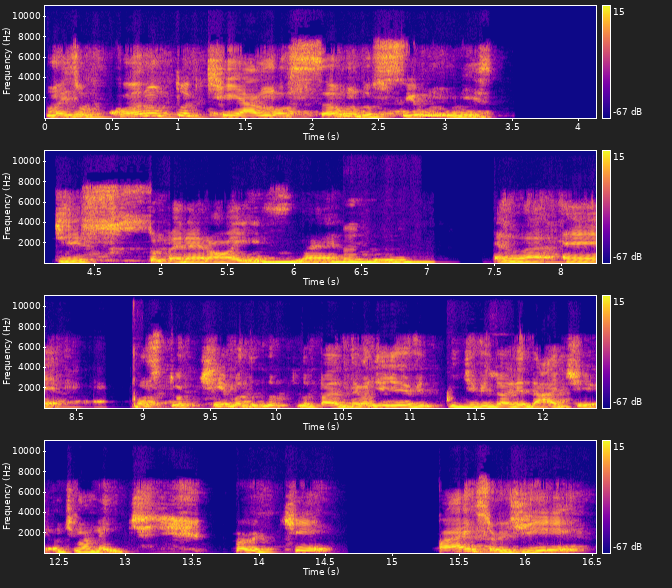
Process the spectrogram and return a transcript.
mas o quanto que a noção dos filmes de super-heróis, né, uhum. ela é construtiva do, do padrão de individualidade ultimamente. Porque vai surgir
